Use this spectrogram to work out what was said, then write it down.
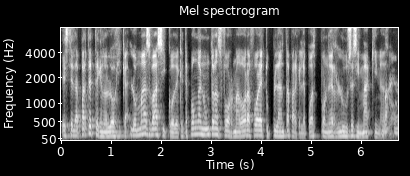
este, la parte tecnológica, lo más básico de que te pongan un transformador afuera de tu planta para que le puedas poner luces y máquinas. ¿no?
